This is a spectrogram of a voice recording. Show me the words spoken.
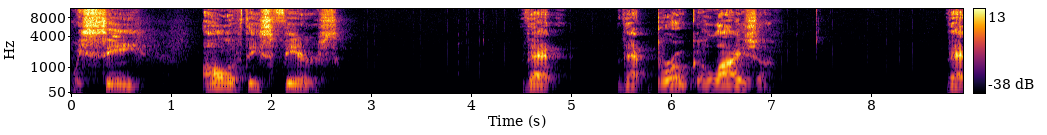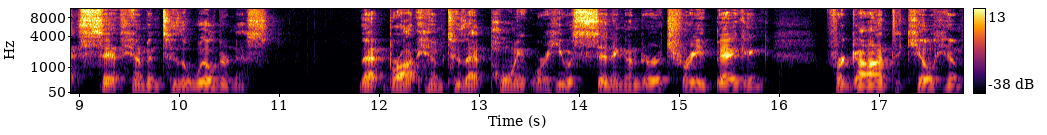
we see all of these fears that that broke Elijah that sent him into the wilderness that brought him to that point where he was sitting under a tree begging for God to kill him.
